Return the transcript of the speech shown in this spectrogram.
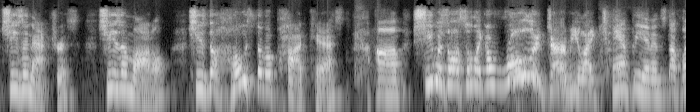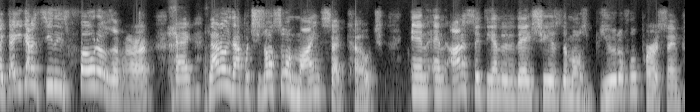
she's an actress, she's a model, She's the host of a podcast. Um, she was also like a roller derby like champion and stuff like that. You got to see these photos of her. Okay. Not only that, but she's also a mindset coach and and honestly at the end of the day she is the most beautiful person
